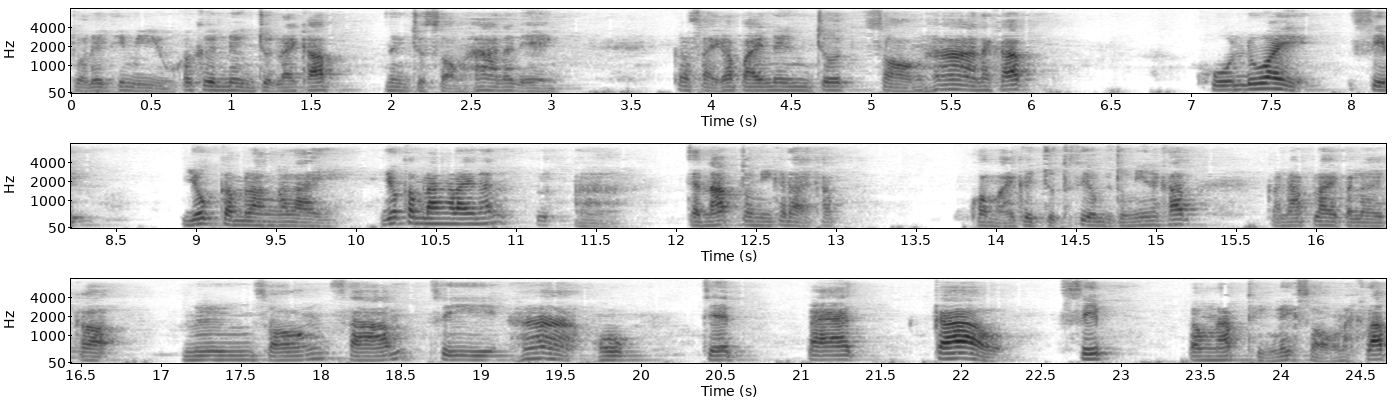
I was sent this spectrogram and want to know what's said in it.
ตัวเลขที่มีอยู่ก็คือ 1 จุดอะไรครับ 1.25 นั่นเอง ก็ใส่เข้าไป 1.25 นะครับ คูณด้วย 10 ยกกำลังอะไร ยกกำลังอะไรนั้นจะนับตรงนี้ก็ได้ครับ ความหมายคือจุดที่อยู่ตรงนี้นะครับ ก็นับไล่ไปเลยก็ 1 2 3 4 5 6 7 8 9 10 ต้องนับถึงเลข 2 นะครับ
